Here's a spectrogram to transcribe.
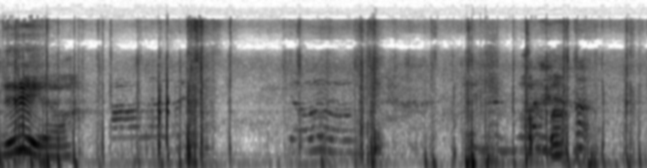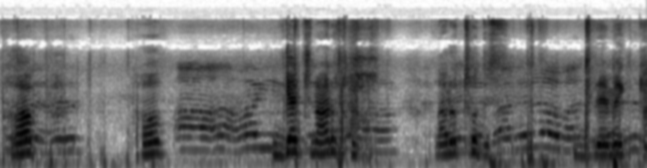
Nereye ya? Hoppa. Hop. Hop. Geç Naruto. Naruto dis. Demek ki.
